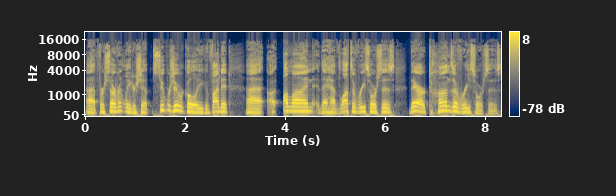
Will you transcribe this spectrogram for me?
uh, for servant leadership. Super, super cool. You can find it uh, online. They have lots of resources. There are tons of resources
